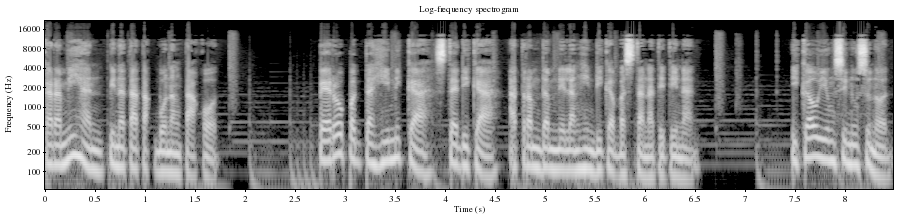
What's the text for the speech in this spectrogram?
Karamihan pinatatakbo ng takot. Pero pag tahimik ka, steady ka, at ramdam nilang hindi ka basta natitinag. Ikaw yung sinusunod.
